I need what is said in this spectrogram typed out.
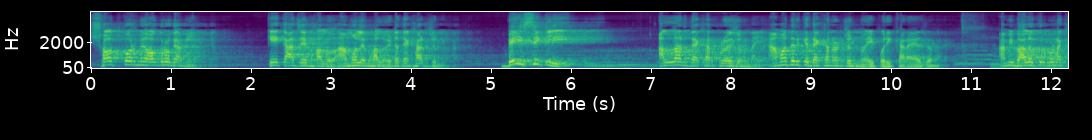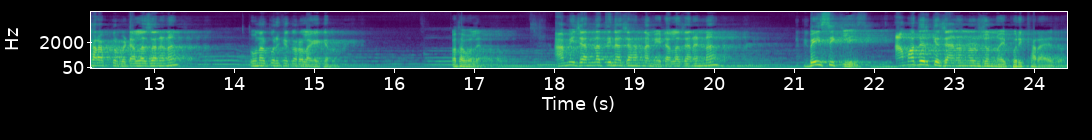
সৎকর্মে অগ্রগামী? কে কাজে ভালো, আমলে ভালো, এটা দেখার জন্য। বেসিকলি আল্লাহর দেখার প্রয়োজন নাই। আমাদেরকে দেখানোর জন্য এই পরীক্ষার আয়োজন। আমি ভালো করব না খারাপ করব, এটা আল্লাহ জানে না? তো ওনার পরীক্ষা করা লাগে কেন? কথা বলেন। আমি জান্নাতি না জাহান্নামি, এটা আল্লাহ জানেন না? বেসিকলি আমাদেরকে জানানোর জন্য এই পরীক্ষার আয়োজন।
